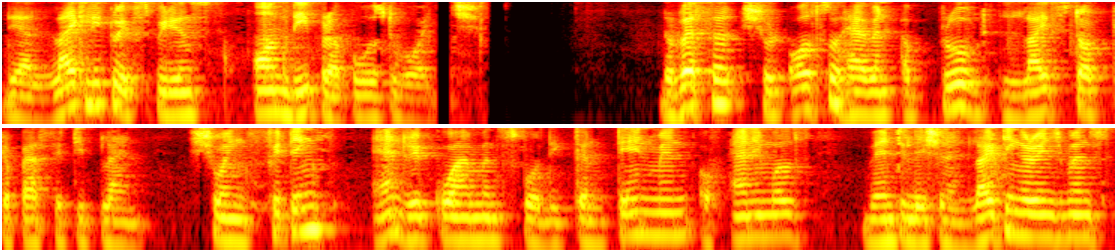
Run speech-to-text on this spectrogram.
they are likely to experience on the proposed voyage. The vessel should also have an approved livestock capacity plan showing fittings and requirements for the containment of animals, ventilation and lighting arrangements,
